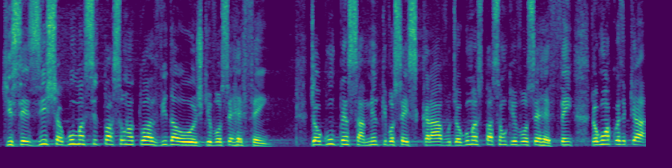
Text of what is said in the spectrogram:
Que se existe alguma situação na tua vida hoje que você é refém, de algum pensamento que você é escravo, de alguma situação que você é refém, de alguma coisa que, a,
